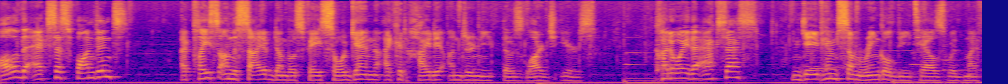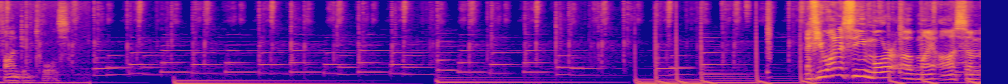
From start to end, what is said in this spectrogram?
all of the excess fondant I placed on the side of Dumbo's face so again I could hide it underneath those large ears cut away the excess, and gave him some wrinkle details with my fondant tools. If you want to see more of my awesome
